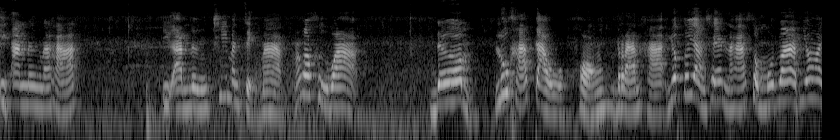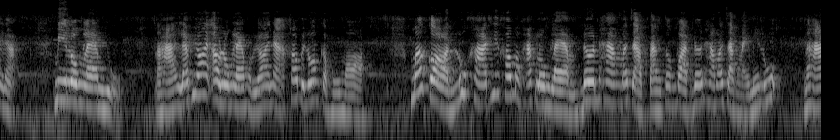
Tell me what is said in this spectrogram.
อีกอันหนึงนะคะ อีกอันหนึ่งที่มันเจ๋งมากนั่นก็คือว่า เดิมลูกค้าเก่าของร้านค้ายกตัวอย่างเช่นนะคะ สมมุติว่าพี่อ้อยเนี่ยมีโรงแรมอยู่นะคะแล้วพี่อ้อยเอาโรงแรมของพี่อ้อยเนี่ยเข้าไปร่วมกับมูมอ เมื่อก่อนลูกค้าที่เข้ามาพักโรงแรม เดินทางมาจากต่างจังหวัดเดินทางมาจากไหนไม่รู้นะคะ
